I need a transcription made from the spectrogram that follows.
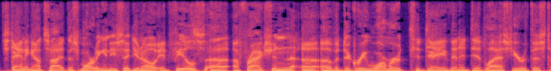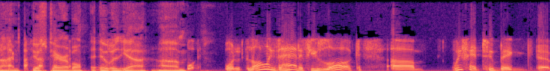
standing outside this morning, and he said, "You know, it feels uh, a fraction uh, of a degree warmer today than it did last year at this time. Just terrible. It was, yeah." Um, Well, well, not only that, if you look, um, we've had two big uh,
